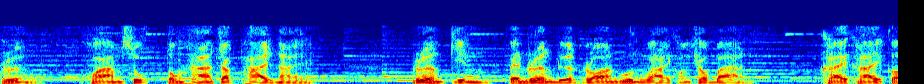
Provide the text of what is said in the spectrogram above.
เรื่องความสุขต้องหาจากภายใน เรื่องกินเป็นเรื่องเดือดร้อนวุ่นวายของชาวบ้าน ใครๆก็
